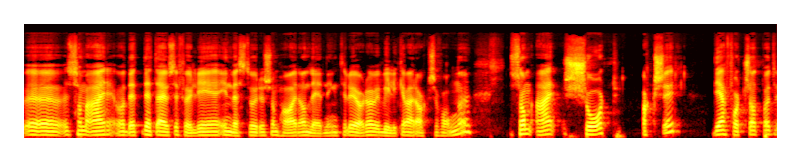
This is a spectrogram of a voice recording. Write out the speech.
uh, som er Og det, dette er jo selvfølgelig investorer som har anledning til å gjøre det, og vil ikke være aksjefondene, som er short aksjer. Det er fortsatt på et,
